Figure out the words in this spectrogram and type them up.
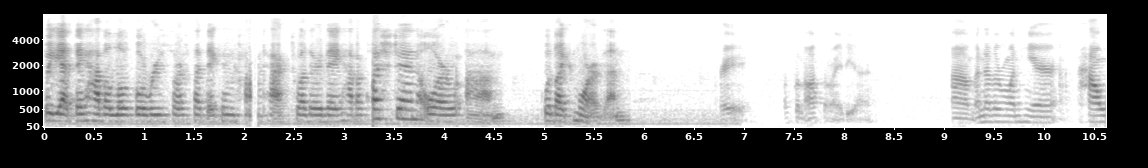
but yet they have a local resource that they can contact whether they have a question or um, would like more of them. Great. That's an awesome idea. Um, another one here, how,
